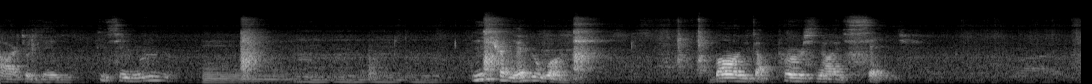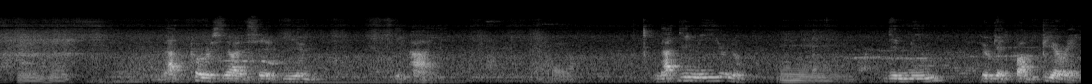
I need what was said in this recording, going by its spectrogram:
or to dead. It's in you, you know. Mm. Each and every one born with a personal self. That personal self being the I. Not the me, you know. Mm. The me you get from parent.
